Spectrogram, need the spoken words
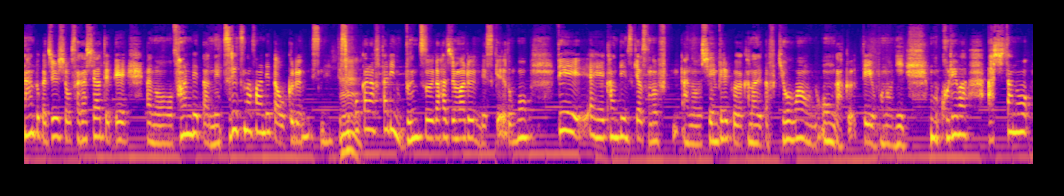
なんとか住所を探し当ててあのファンレター熱烈なファンレターを送るんですね。でうん。そこから2人の文通が始まるんですけれども、で、えーカンディンスキーはそのふあのシェーンベルクが奏でた不協和音の音楽っていうものにもうこれは明日の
